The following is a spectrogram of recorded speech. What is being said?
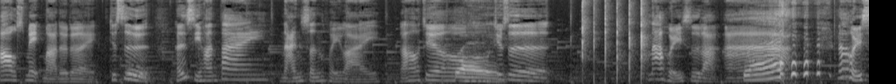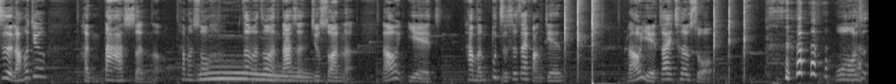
housemate 嘛，对不对？就是嗯很喜欢带男生回来，然后就就是那回事啦啊，那回事，然后就很大声哦。他们说嗯这么做很大声就算了，然后也他们不只是在房间，然后也在厕所。我是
